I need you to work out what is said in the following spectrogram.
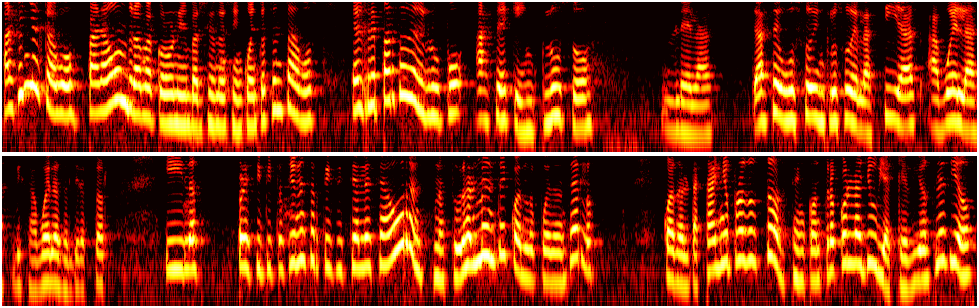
Al fin y al cabo, para un drama con una inversión de 50 centavos, el reparto del grupo hace que incluso de las hace uso incluso de las tías, abuelas, bisabuelas del director y las precipitaciones artificiales se ahorran, naturalmente, cuando pueden serlo. Cuando el tacaño productor se encontró con la lluvia que Dios le dio,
